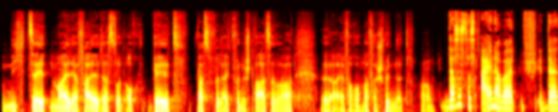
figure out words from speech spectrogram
nicht selten mal der Fall, dass dort auch Geld, was vielleicht für eine Straße war, äh, einfach auch mal verschwindet. Ja. Das ist das eine, aber da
